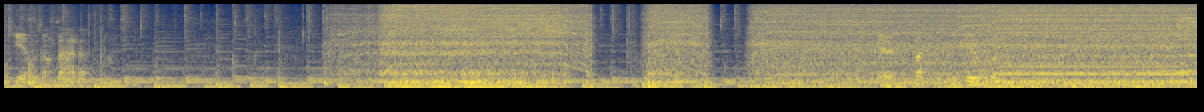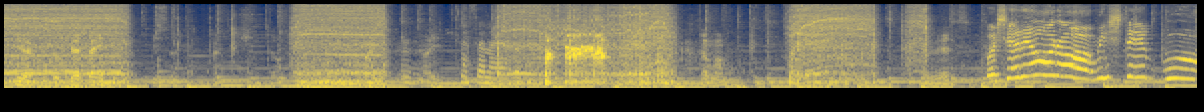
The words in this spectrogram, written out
İkiye alırsan daha rahat. Evet bak çekiyoruz bak. Bir dakika dur tersten yapayım. Sen ayarladın. Tamam. Evet. Başarıyorum. İşte bu.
